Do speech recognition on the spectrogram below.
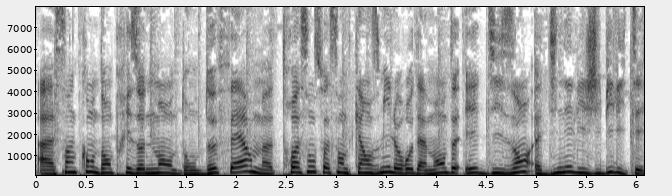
à 5 ans d'emprisonnement, dont deux fermes, 375 000 euros d'amende et 10 ans d'inéligibilité.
